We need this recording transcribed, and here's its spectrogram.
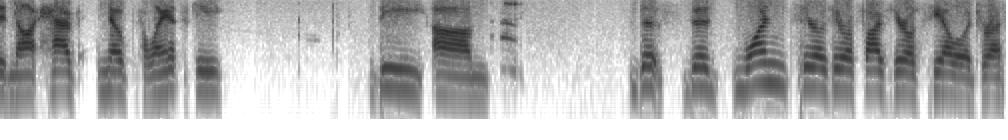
did not have no Polanski. The um, the the one zero zero five zero Cielo address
